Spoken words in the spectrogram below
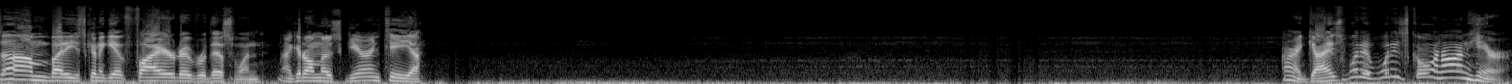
Somebody's going to get fired over this one. I could almost guarantee you. All right, guys, what what is going on here?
